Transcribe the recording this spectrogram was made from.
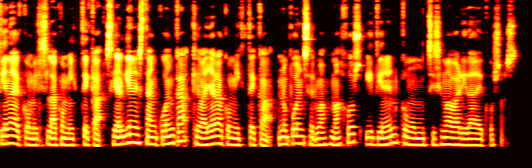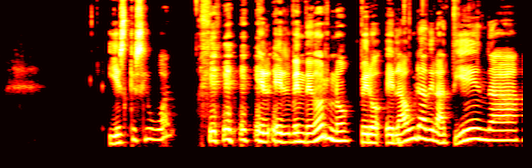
tienda de cómics, la Comicteca. Si alguien está en Cuenca, que vaya a la Comicteca. No pueden ser más majos y tienen como muchísima variedad de cosas. Y es que es igual. El, el vendedor no, pero el aura de la tienda,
